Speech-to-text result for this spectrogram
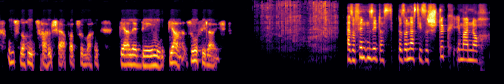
um es noch einen Zahn schärfer zu machen, gerne Demut. Ja, so vielleicht. Also finden Sie, dass besonders dieses Stück immer noch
